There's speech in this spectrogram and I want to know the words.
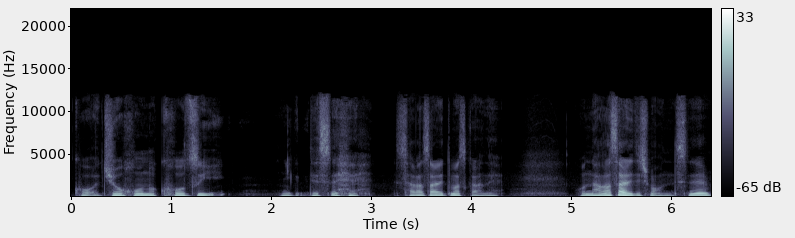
こう、情報の洪水にですね、さらされてますからね。こう流されてしまうんですね。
